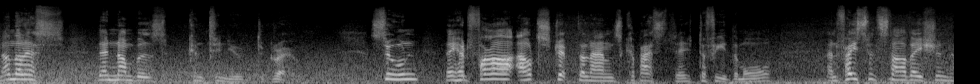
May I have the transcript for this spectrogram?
Nonetheless, their numbers continued to grow. Soon, they had far outstripped the land's capacity to feed them all, and faced with starvation,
